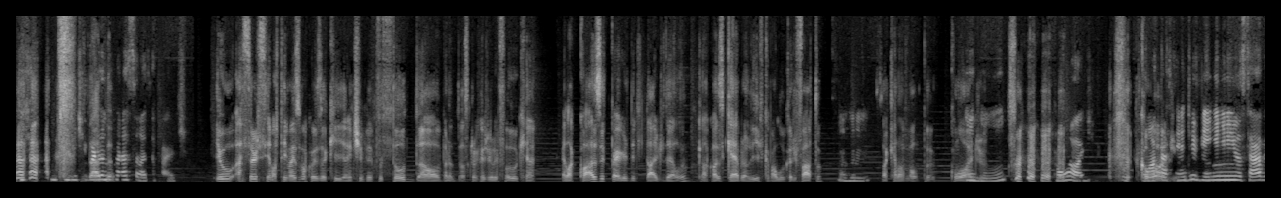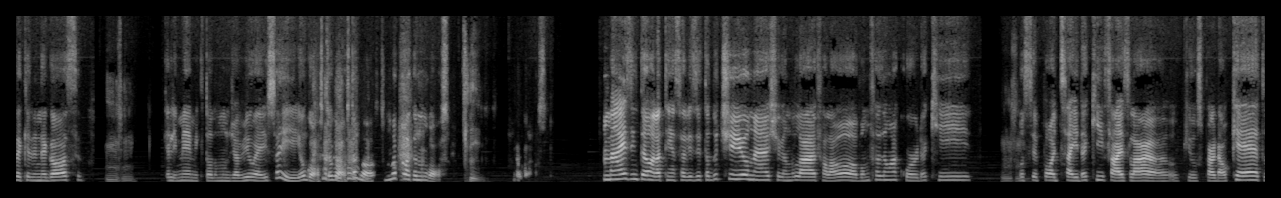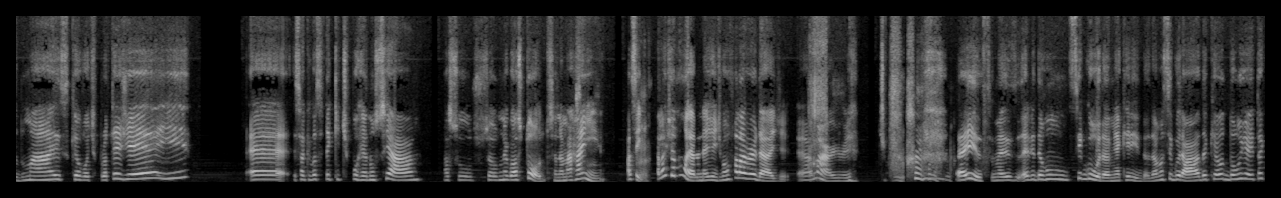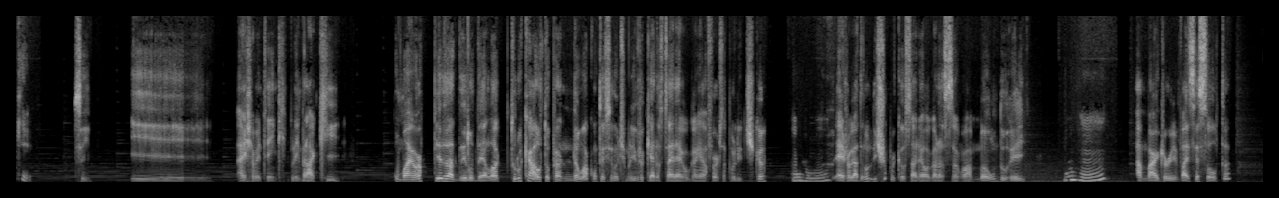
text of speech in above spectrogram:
A gente guarda Nada. no coração essa parte. Eu, a Cersei, ela tem mais uma coisa que a gente vê por toda a obra das Crônicas de Gelo e Fogo, que é ela quase perde a identidade dela, que ela quase quebra ali, fica maluca de fato, Uhum. só que ela volta com ódio. Uhum. Com ódio. Com Com a ódio. tacinha de vinho, sabe? Aquele negócio. Uhum. Aquele meme que todo mundo já viu. É isso aí. Eu gosto, eu gosto, eu gosto. Não vou falar que eu não gosto. Sim. Eu gosto. Mas então ela tem essa visita do tio, né? Chegando lá e fala: Ó, vamos fazer um acordo aqui. Uhum. Você pode sair daqui, faz lá o que os pardal quer, tudo mais, que eu vou te proteger e. É, só que você tem que, tipo, renunciar ao seu, seu negócio todo. Você não é mais rainha. Assim, É. ela já não era, né, gente? Vamos falar a verdade. É a Marjorie. Tipo, é isso, mas ele deu um. Segura, minha querida. Dá uma segurada que eu dou um jeito aqui. Sim. E a gente também tem que lembrar que o maior pesadelo dela, tudo que ela lutou pra não acontecer no último livro, que era o Tyrell ganhar força política, Uhum, é jogado no lixo, porque os Tyrell agora são a mão do rei. uhum. A Marjorie vai ser solta.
